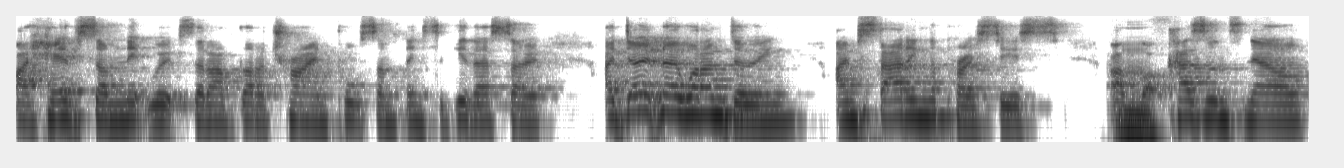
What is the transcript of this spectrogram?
I have some networks that I've got to try and pull some things together. So I don't know what I'm doing. I'm starting the process. I've mm. got cousins now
